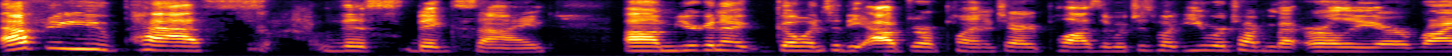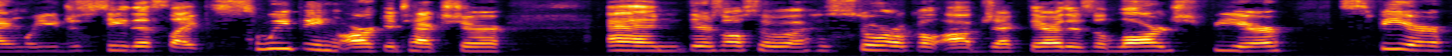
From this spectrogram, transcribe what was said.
after you pass this big sign um, you're gonna go into the outdoor planetary plaza, which is what you were talking about earlier, Ryan, where you just see this like sweeping architecture, and there's also a historical object there. There's a large sphere, sphere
